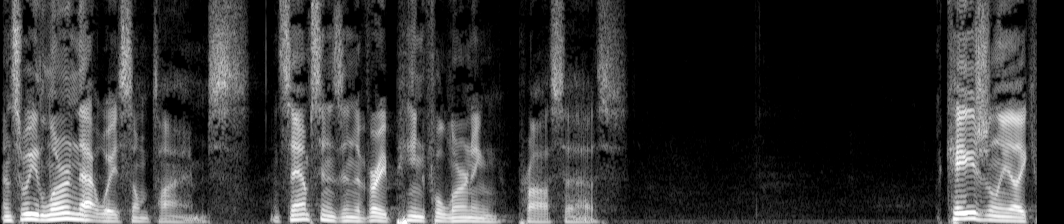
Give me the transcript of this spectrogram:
And so we learn that way sometimes. And Samson is in a very painful learning process. Occasionally, like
